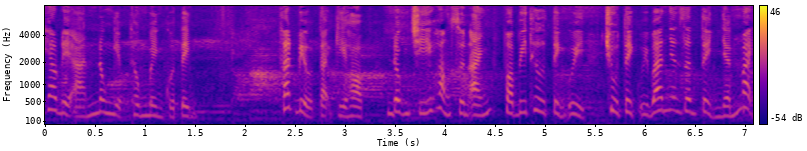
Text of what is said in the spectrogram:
theo đề án nông nghiệp thông minh của tỉnh. Phát biểu tại kỳ họp, đồng chí Hoàng Xuân Ánh, Phó Bí thư tỉnh ủy, Chủ tịch Ủy ban nhân dân tỉnh nhấn mạnh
